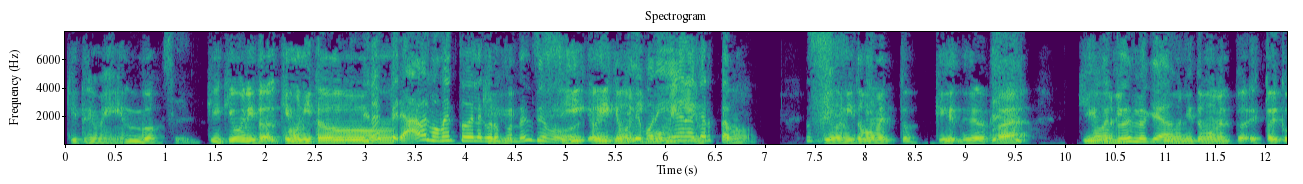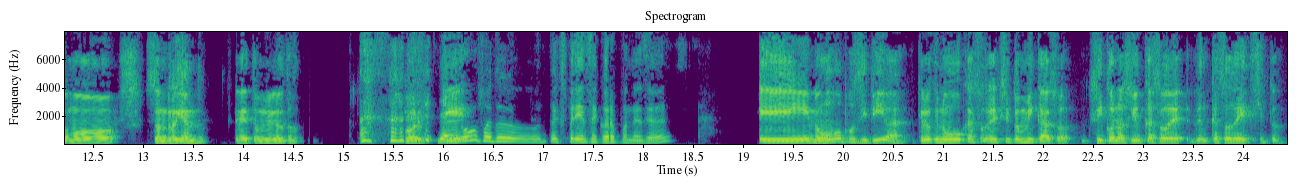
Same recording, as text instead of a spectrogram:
Qué tremendo. Sí. Qué, qué bonito, qué bonito. Yo no esperaba el momento de la qué- correspondencia, po. Sí, oye, qué y bonito le ponía la carta, po. Qué bonito momento. Qué, de verdad, qué Momento bonito, qué bonito momento. Estoy como sonriendo en estos minutos. Porque Ya, ¿cómo fue tu, tu experiencia en correspondencia? eh? no hubo positiva. Creo que no hubo caso de éxito en mi caso. Sí conocí un caso de, de un caso de éxito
